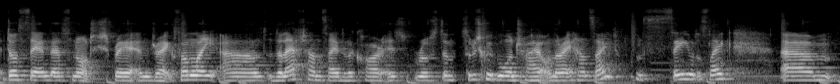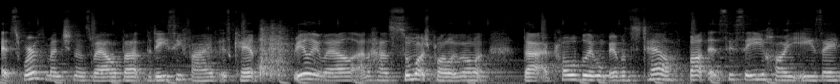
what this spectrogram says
It does say in this not to spray it in direct sunlight and the left hand side of the car is roasting. So I'm just going to go and try it on the right hand side and see what it's like. Um, it's worth mentioning as well that the DC5 is kept really well and has so much product on it that I probably won't be able to tell but it's to see how easy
